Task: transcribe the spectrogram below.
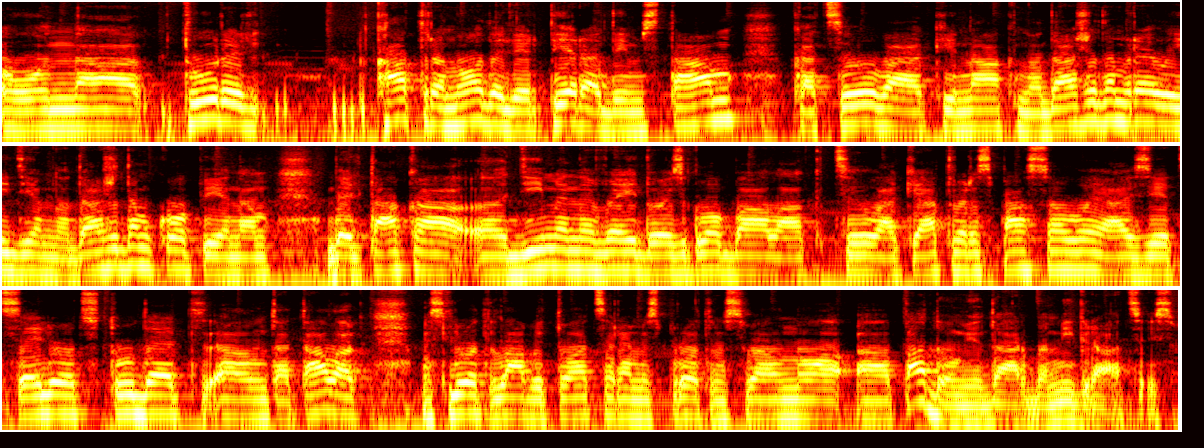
Un, uh, tur ir katra nodaļa ir pierādījums tam, ka cilvēki nāk no dažādām reliģijām, no dažādām kopienām. Dēļ tā kā ģimene veidojas globālāk, cilvēki atveras pasaulē, aiziet ceļot, studēt un tā tālāk. Mēs ļoti labi to atceramies, protams, vēl no padomju darba migrācijas?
